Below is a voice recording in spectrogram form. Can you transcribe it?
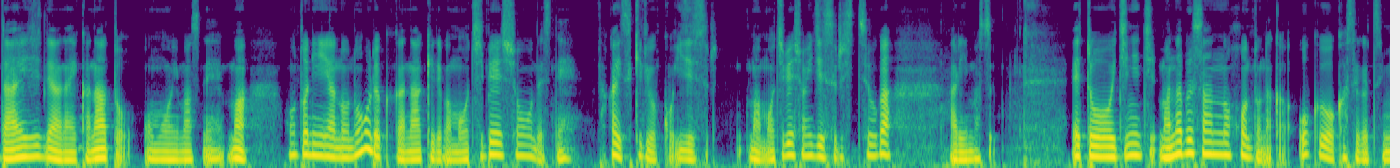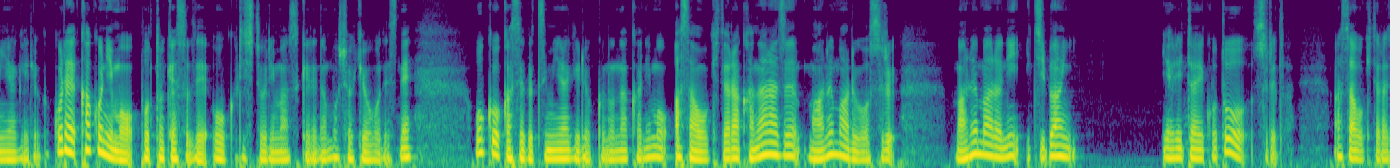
大事ではないかなと思いますね。まあ、本当にあの能力がなければモチベーションをですね、高いスキルをこう維持するまあ、モチベーションを維持する必要があります。えっと、一日、学さんの本の中、奥を稼ぐ積み上げ力。これ、過去にも、ポッドキャストでお送りしておりますけれども、書評をですね。奥を稼ぐ積み上げ力の中にも、朝起きたら必ず〇〇をする。〇〇に一番やりたいことをすると。朝起きたら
